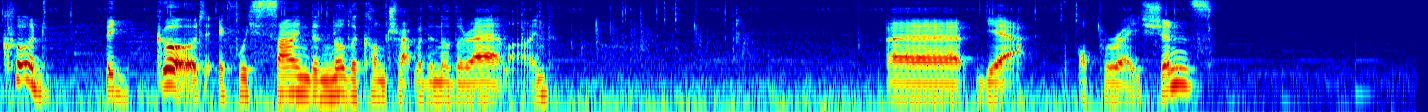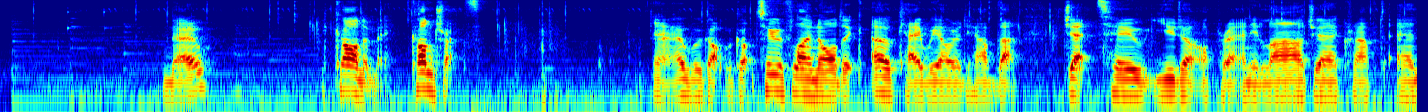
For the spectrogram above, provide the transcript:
could be good if we signed another contract with another airline. Uh, yeah. Operations. No. Economy. Contracts. Yeah, we've got we've got two Fly Nordic. Okay, we already have that. Jet 2, you don't operate any large aircraft. Aer.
